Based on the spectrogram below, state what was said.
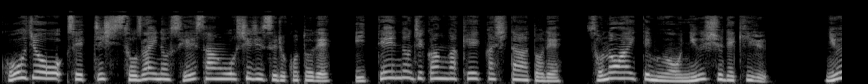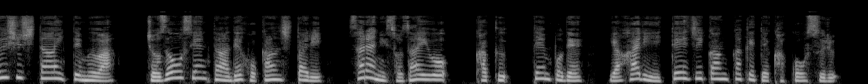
工場を設置し素材の生産を指示することで、一定の時間が経過した後で、そのアイテムを入手できる。入手したアイテムは貯蔵センターで保管したり、さらに素材を各店舗でやはり一定時間かけて加工する。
